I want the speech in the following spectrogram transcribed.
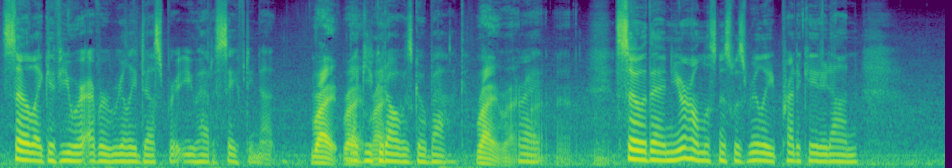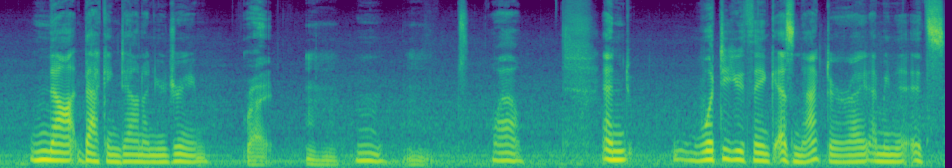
so, like, if you were ever really desperate, you had a safety net. right, right, like you right, could always go back. right, right, Right. right, yeah. So then your homelessness was really predicated on not backing down on your dream. right. Mm-hmm. Wow. And what do you think as an actor, right? I mean, it's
